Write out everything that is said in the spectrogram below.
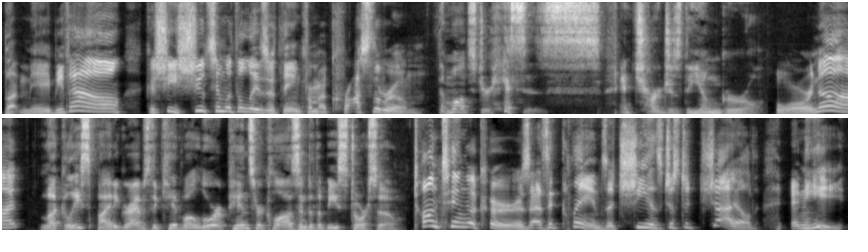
but maybe Val, because she shoots him with a laser thing from across the room. The monster hisses and charges the young girl. Or not. Luckily, Spidey grabs the kid while Laura pins her claws into the beast's torso. Taunting occurs as it claims that she is just a child and he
